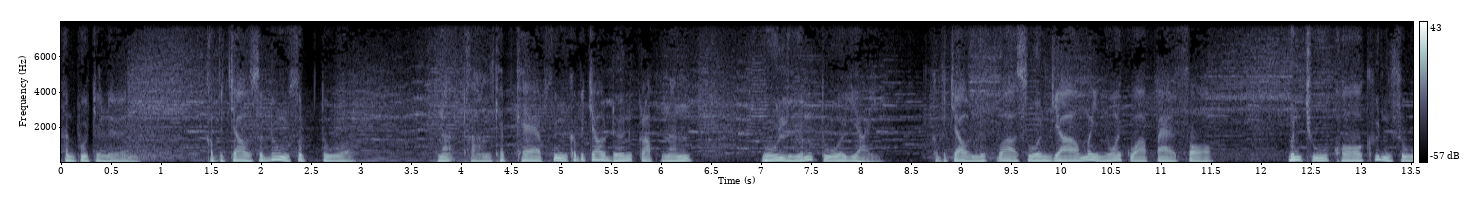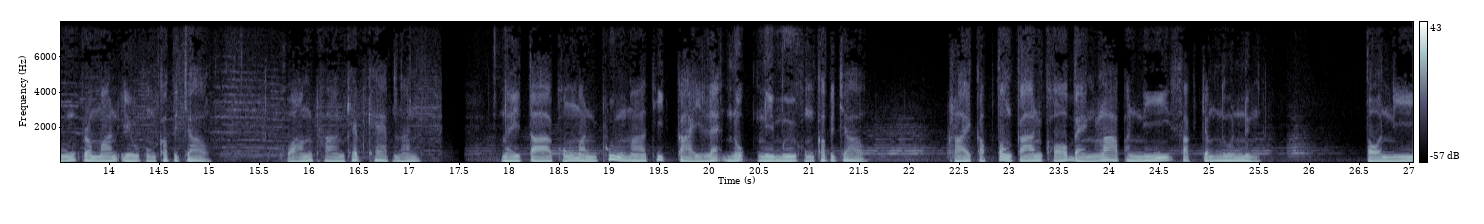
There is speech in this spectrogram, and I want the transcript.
ท่านผู้เจริญข้าพเจ้าสะดุ้งสุดตัว ณทางแคบๆซึ่งข้าพเจ้าเดินกลับนั้น งูเหลือมตัวใหญ่ข้าพเจ้านึกว่าส่วนยาวไม่น้อยกว่าแปดศอก มันชูคอขึ้นสูงประมาณเอวของข้าพเจ้า ขวางทางแคบๆนั้น ในตาของมันพุ่งมาที่ไก่และนกในมือของข้าพเจ้า คล้ายกับต้องการขอแบ่งลาบอันนี้สักจำนวนหนึ่ง ตอนนี้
